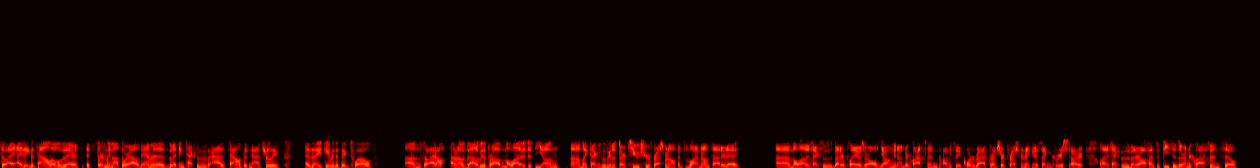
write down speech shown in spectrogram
So I, I think the talent level is there. It's, it's certainly not where Alabama is, but I think Texas is as talented naturally as any team in the Big 12. Um, so I don't, I don't know if that'll be the problem. A lot of it's just young. Um, like Texas is going to start two true freshman offensive linemen on Saturday. Um, a lot of Texas's better players are all young and underclassmen. Obviously, a quarterback, redshirt freshman making a second career start. A lot of Texas's better offensive pieces are underclassmen. So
